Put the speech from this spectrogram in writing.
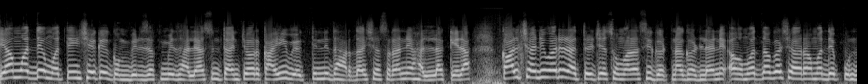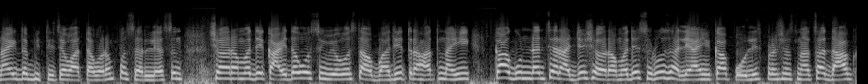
यामध्ये मतीन शेख हे गंभीर जखमी झाले असून त्यांच्यावर काही व्यक्तींनी धारदार शस्त्राने हल्ला केला. काल शनिवारी रात्रीच्या सुमारास ही घटना घडल्याने अहमदनगर शहरामध्ये पुन्हा एकदा भीतीचे वातावरण पसरले असून शहरामध्ये कायदा व सुव्यवस्था अबाधित राहत नाही. का गुंडांचे राज्य शहरामध्ये सुरू झाले आहे? का पोलीस प्रशासनाचा दाग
